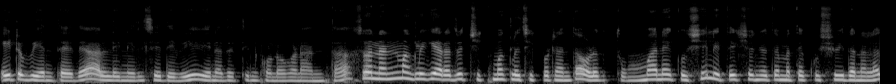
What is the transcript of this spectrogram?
ಎ ಟು ಬಿ ಅಂತ ಇದೆ, ಅಲ್ಲಿ ನಿಲ್ಸಿದ್ದೀವಿ, ಏನಾದರೂ ತಿನ್ಕೊಂಡು ಹೋಗೋಣ ಅಂತ. ಸೊ ನನ್ನ ಮಗಳಿಗೆ ಯಾರಾದರೂ ಚಿಕ್ಕ ಮಕ್ಕಳು ಸಿಕ್ಬಿಟ್ರೆ ಅಂತ ಅವಳಿಗೆ ತುಂಬಾ ಖುಷಿ. ಲಿತೇಕ್ಷನ್ ಜೊತೆ ಮತ್ತು ಖುಷಿ ಇದನ್ನೆಲ್ಲ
